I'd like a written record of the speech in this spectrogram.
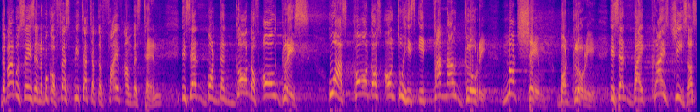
The Bible says in the book of First Peter, chapter 5, and verse 10, it said, But the God of all grace who has called us unto his eternal glory, not shame, but glory. He said, By Christ Jesus,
